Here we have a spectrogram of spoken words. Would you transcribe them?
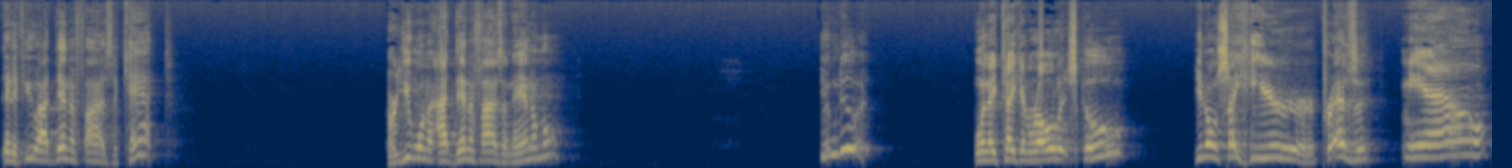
That if you identify as a cat, or you want to identify as an animal, you can do it. When they take and roll at school, you don't say here or present, meow.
